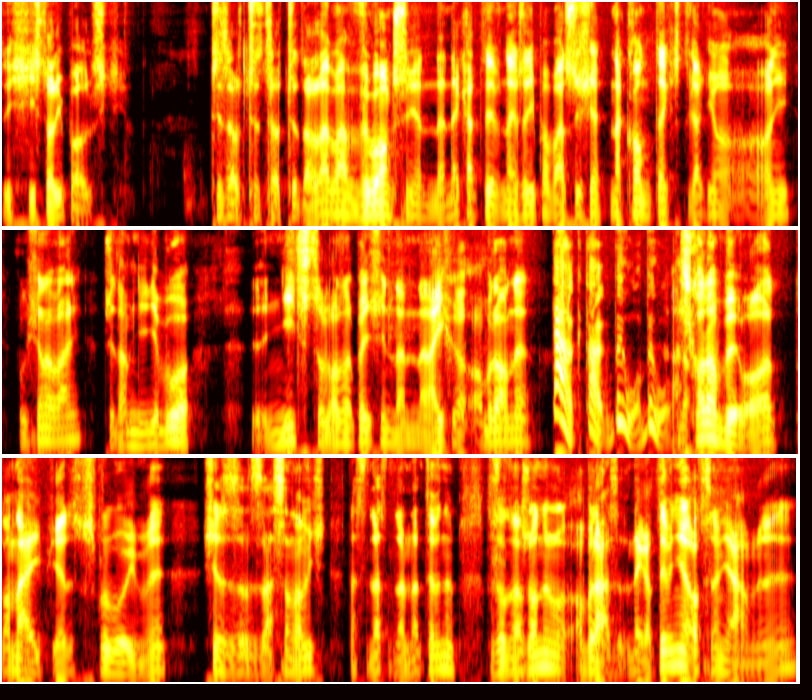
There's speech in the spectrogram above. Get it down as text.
w historii Polski. Czy, to, czy, to, czy rola była wyłącznie ne- negatywna, jeżeli popatrzy się na kontekst, w jakim oni funkcjonowali? Czy tam nie, nie było nic, co można powiedzieć na, na ich obronę? tak, tak, było, było. A No, skoro było, to najpierw spróbujmy się zastanowić nad, nad, nad, pewnym zrównoważonym obrazem. Negatywnie oceniamy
